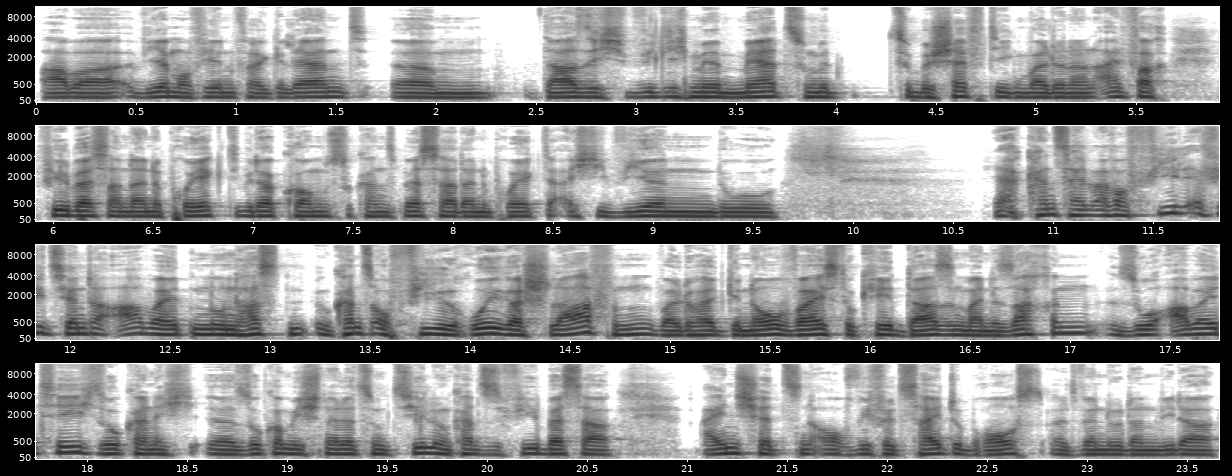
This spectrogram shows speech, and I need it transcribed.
Aber wir haben auf jeden Fall gelernt, ähm, da sich wirklich mehr, mehr zu, mit, zu beschäftigen, weil du dann einfach viel besser an deine Projekte wiederkommst. Du kannst besser deine Projekte archivieren. Du ja, kannst halt einfach viel effizienter arbeiten und hast, du kannst auch viel ruhiger schlafen, weil du halt genau weißt, okay, da sind meine Sachen, so arbeite ich, so kann ich, äh, so komme ich schneller zum Ziel und kannst es viel besser einschätzen, auch wie viel Zeit du brauchst, als wenn du dann wieder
